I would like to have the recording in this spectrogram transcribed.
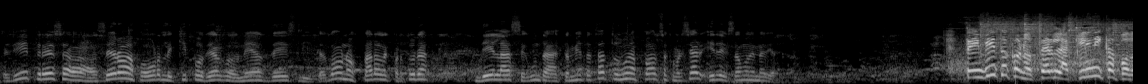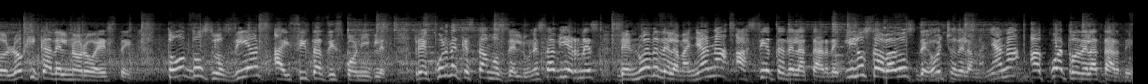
Pues sí, 3 a 0 a favor del equipo de algodoneros de Islitas. Vámonos para la apertura de la segunda acta. Mientras tanto, una pausa comercial y regresamos de inmediato. Te invito a conocer la Clínica Podológica del Noroeste. Todos los días hay citas disponibles. Recuerda que estamos de lunes a viernes de 9 de la mañana a 7 de la tarde y los sábados de 8 de la mañana a 4 de la tarde.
